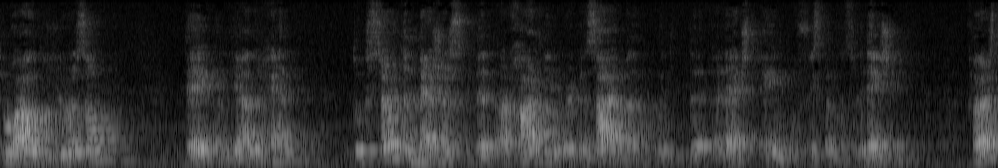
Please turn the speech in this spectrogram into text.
throughout the Eurozone, they, on the other hand, took certain measures that are hardly reconcilable with the alleged aim of fiscal consolidation. First,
